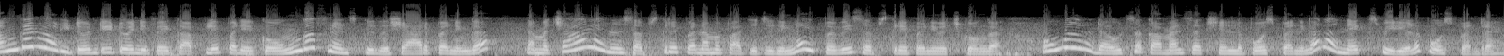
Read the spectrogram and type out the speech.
அங்கன்வாடி டுவெண்ட்டி டுவெண்ட்டி ஃபைவ்க்கு அப்ளை பண்ணியிருக்க உங்கள் ஃப்ரெண்ட்ஸ்க்கு இதை ஷேர் பண்ணுங்கள் நம்ம சேனல் இன்னும் சப்ஸ்கிரைப் பண்ணாமல் பார்த்துட்டு இருந்தீங்கன்னா இப்போவே சப்ஸ்கிரைப் பண்ணி வச்சுக்கோங்க. உங்களோட டவுட்ஸை கமெண்ட் செக்ஷனில் போஸ்ட் பண்ணுங்கள் நான் நெக்ஸ்ட் வீடியோவில் போஸ்ட் பண்ணுறேன்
